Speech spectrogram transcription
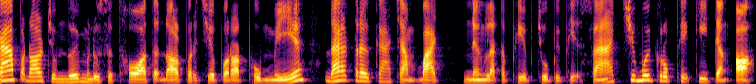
ការផ្ដល់ជំនួយមនុស្សធម៌ទៅដល់ប្រជាពលរដ្ឋភូមាដែលត្រូវការចាំបាច់និងលទ្ធភាពជួបពិភាក្សាជាមួយគ្រប់ភាគីទាំងអស់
